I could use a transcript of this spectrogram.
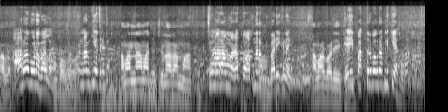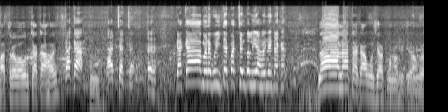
ভালো। আরও বড় ভালো। নাম কি আছে আমার নাম আছে চুনারাম মাহাতো। চুনারাম মাহাতো আপনার বাড়ি এখানে আমার বাড়ি। এই পাত্রবাবুর আপনি কে হন পাত্রবাবুর কাকা হয়। কাকা? আচ্ছা আচ্ছা। কাকা মানে বুঝতে পারছেন তো লিয়া হয় না টাকা? না না টাকা পয়সার কোনো কিছু আমরা।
